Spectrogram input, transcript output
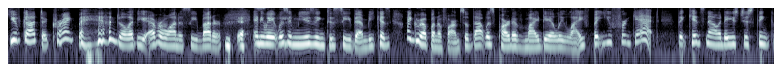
you've got to crank the handle if you ever want to see butter. Yes. Anyway, it was amusing to see them because I grew up on a farm, so that was part of my daily life. But you forget that kids nowadays just think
